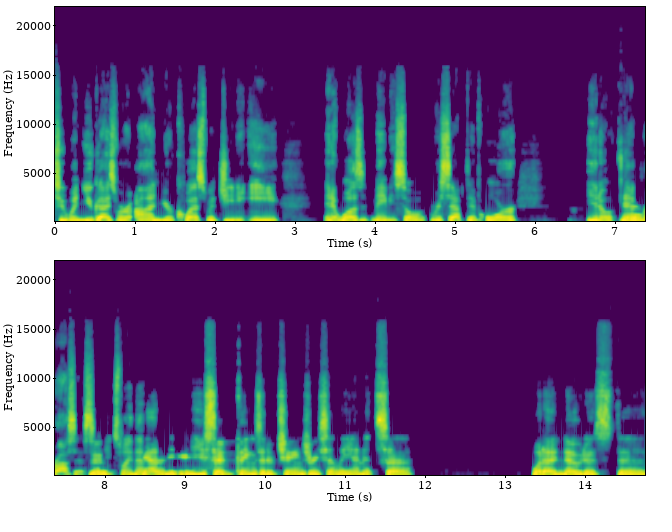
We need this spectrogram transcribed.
to when you guys were on your quest with GDE and it wasn't maybe so receptive or you know that yeah. process can you explain that yeah you said things that have changed recently and it's uh, what i noticed uh,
